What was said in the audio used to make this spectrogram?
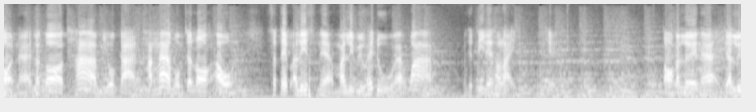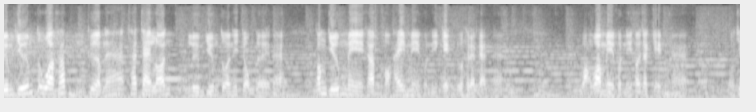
ก่อนนะ แล้วก็ถ้ามีโอกาสครั้งหน้าผมจะลองเอา สเต็ปอลิสเนี่ยมารีวิวให้ดูนะว่ามันจะตีได้เท่าไหร่โอเคต่อกันเลยนะ อย่าลืมยืมตัวครับเกือบแล้วฮะถ้าใจร้อนลืมยืมตัวนี้จบเลยนะ ต้องยืมเมย์ครับ ขอให้เมย์คนนี้เก่งด้วยแล้วกันนะ หวังว่าเมย์คนนี้เขาจะเก่งนะ โอเค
